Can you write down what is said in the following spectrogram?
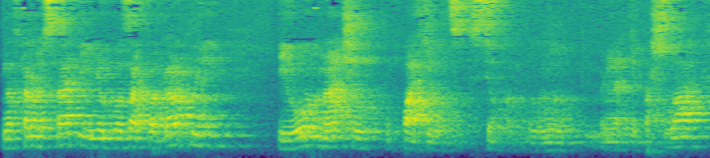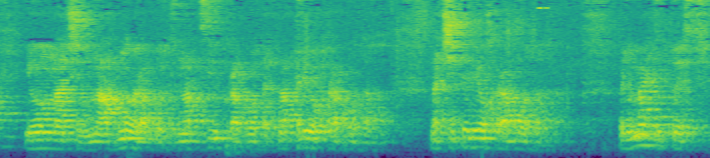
на второй стадии у него глаза квадратные, и он начал упахиваться. Все как бы, ну, энергия пошла, и он начал на одной работе, на двух работать, на трех работах, на четырех работах. Понимаете, то есть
